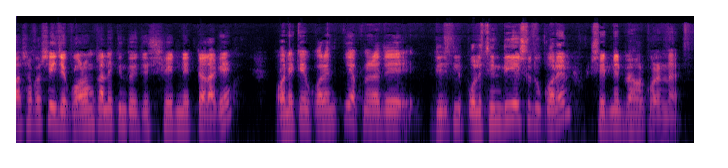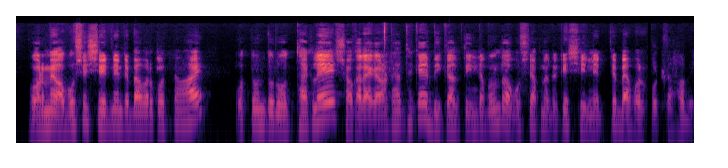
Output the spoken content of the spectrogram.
পাশাপাশি এই যে গরমকালে কিন্তু এই যে শেড নেটটা লাগে অনেকে করেন কি, আপনারা যে ডিরেক্টলি পলিথিন দিয়ে শুধু করেন শেড নেট ব্যবহার করেন না। গরমে অবশ্যই শেড নেট ব্যবহার করতে হয়। অত্যন্ত রোদ থাকলে সকাল এগারোটা থেকে বিকাল তিনটা পর্যন্ত অবশ্যই আপনাদেরকে শেড নেটটা ব্যবহার করতে হবে।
